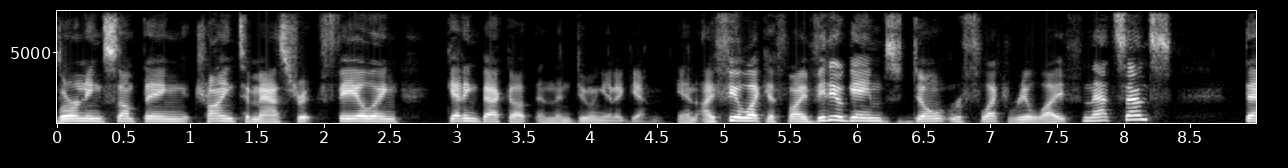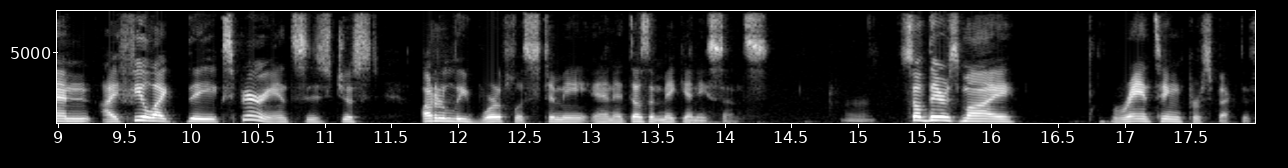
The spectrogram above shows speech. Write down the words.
learning something, trying to master it, failing, getting back up, and then doing it again. And I feel like if my video games don't reflect real life in that sense, then I feel like the experience is just utterly worthless to me and it doesn't make any sense. Mm. So there's my ranting perspective.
